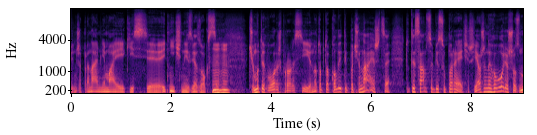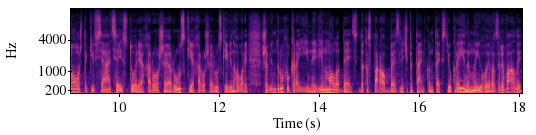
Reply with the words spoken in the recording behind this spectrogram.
Він же принаймні має якийсь е, етнічний зв'язок з цим. Чому ти говориш про Росію? Ну тобто, коли ти починаєш це, то ти сам собі суперечиш. Я вже не говорю, що знову ж таки вся ця історія хороше русське, хороше русське. Він говорить, що він друг України, він молодець. До Каспарова безліч питань в контексті України. Ми його і розривали,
